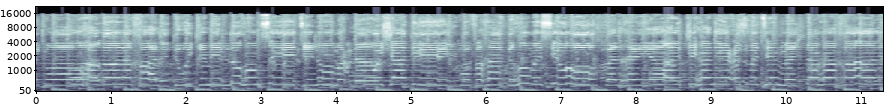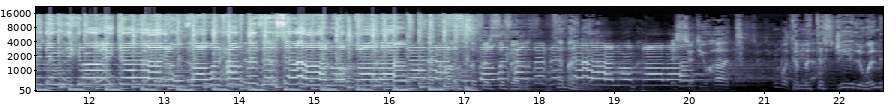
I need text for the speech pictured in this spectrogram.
اقواله وهذول خالد وجميل لهم صيت ومعنى. وشادي وفهدهم سيوف. الهيا والجهني عزوة مجدها خالد ذكرى. رجال الوفا والحرب فرسان وابطالا صفر صفر ثمانية استديوهات تم التسجيل والم...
